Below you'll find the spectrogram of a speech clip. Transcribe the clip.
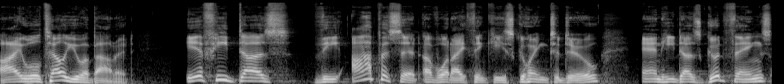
I will tell you about it. If he does the opposite of what I think he's going to do, and he does good things,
